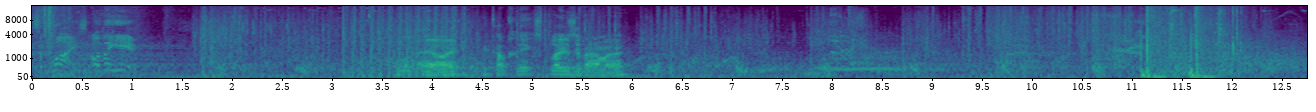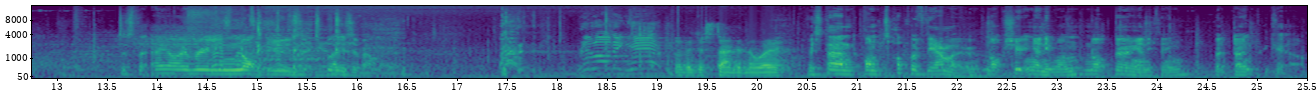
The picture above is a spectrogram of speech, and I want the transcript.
Supplies over here. Come on, AI. Pick up the explosive ammo. Does the AI really not use explosive ammo? Reloading here. Or they just stand in the way. They stand on top of the ammo, not shooting anyone, not doing anything, but don't pick it up.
